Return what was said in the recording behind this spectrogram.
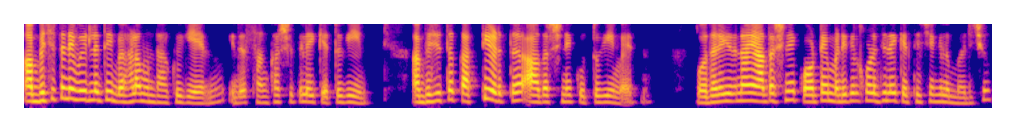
അഭിജിത്തിന്റെ വീട്ടിലെത്തി ബഹളമുണ്ടാക്കുകയായിരുന്നു. ഇത് സംഘർഷത്തിലേക്ക് എത്തുകയും അഭിജിത്ത് കത്തിയെടുത്ത് ആദർശിനെ കുത്തുകയുമായിരുന്നു. ബോധരഹിതനായ ആദർശിനെ കോട്ടയം മെഡിക്കൽ കോളേജിലേക്ക് എത്തിച്ചെങ്കിലും മരിച്ചു.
